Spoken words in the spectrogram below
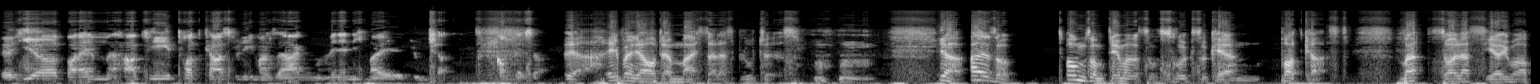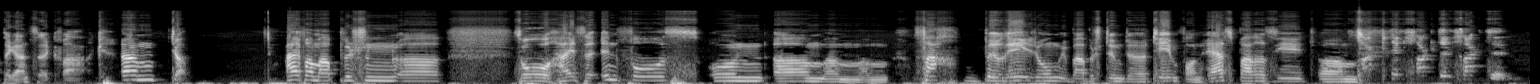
äh, hier beim HP Podcast, würde ich mal sagen, wenn er nicht mal Blutschatten. Kommt besser. Ja, ich bin ja auch der Meister des Blutes. ja, also, um zum Thema zurückzukehren. Podcast. Was soll das hier überhaupt, der ganze Quark? Ähm, ja. Einfach mal ein bisschen äh, so heiße Infos und ähm, ähm, Fachberedung über bestimmte Themen von Herzparasit. Ähm. Fakten, Fakten, Fakten.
